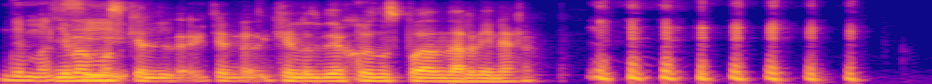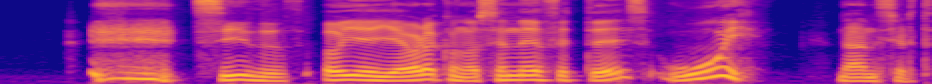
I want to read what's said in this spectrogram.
Demas- Y amamos sí. que, que- que los videojuegos nos puedan dar dinero. Sí, dude. Oye, y ahora con los NFTs, uy, no, no es cierto.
